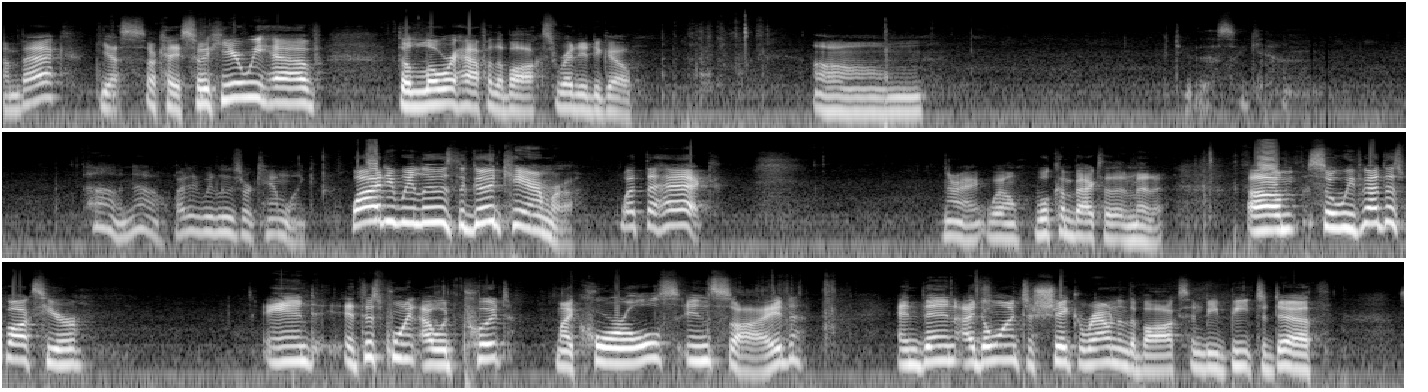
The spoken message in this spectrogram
I'm back. Yes. Okay. So here we have the lower half of the box ready to go. Um, do this again. Oh no! Why did we lose our cam link? Why did we lose the good camera? What the heck? All right. Well, we'll come back to that in a minute. Um, so we've got this box here, and at this point, I would put my corals inside, and then I don't want it to shake around in the box and be beat to death.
